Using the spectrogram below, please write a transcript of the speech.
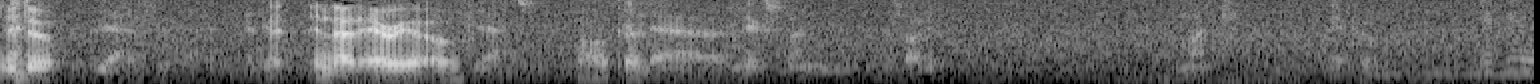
you do Yes. Do. in that area of. Yes. Oh, okay. And uh, next month, sorry, March, April, April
